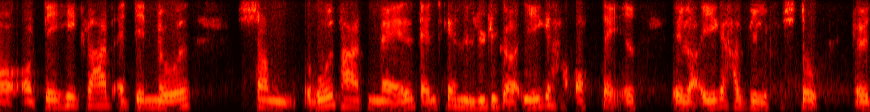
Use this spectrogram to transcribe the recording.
og, og det er helt klart, at det er noget, som hovedparten af alle danske analytikere ikke har opdaget eller ikke har ville forstå. Øh,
